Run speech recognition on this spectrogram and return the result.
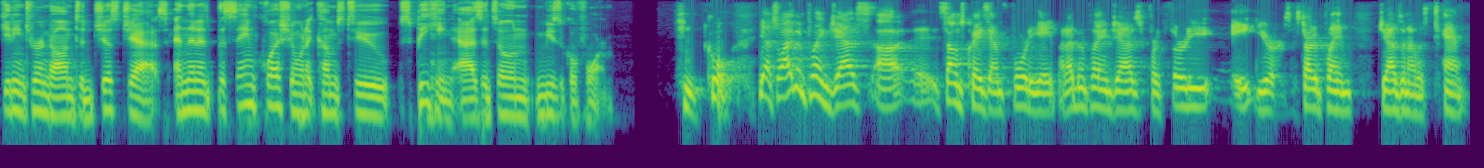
getting turned on to just jazz? And then the same question when it comes to speaking as its own musical form. Hmm, cool. Yeah. So I've been playing jazz. Uh, it sounds crazy. I'm 48, but I've been playing jazz for 38 years. I started playing jazz when I was 10.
